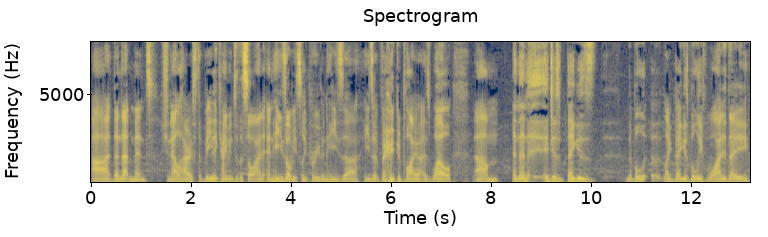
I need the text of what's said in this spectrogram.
Uh, then that meant Chanel Harris Tavita came into the side, and he's obviously proven he's uh, he's a very good player as well. Um, and then it just beggars the uh, like beggars belief. Why did they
